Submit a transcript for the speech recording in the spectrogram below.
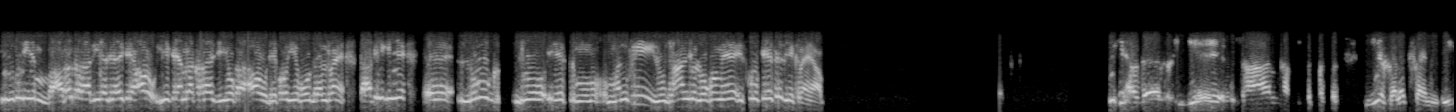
ان کو یہ باور کرا دیا جائے کہ آؤ، یہ کیمرہ کھڑا ہے، جیو کا آؤ، دیکھو یہ ووٹ ڈل رہے ہیں۔ تاکہ یہ لوگ جو ایک منفی رجحان جو لوگوں میں اس کو کیسے دیکھ رہے ہیں آپ؟ دیکھیے، اگر یہ رجحان حقیقت پسند یہ غلط فہمی تھی،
